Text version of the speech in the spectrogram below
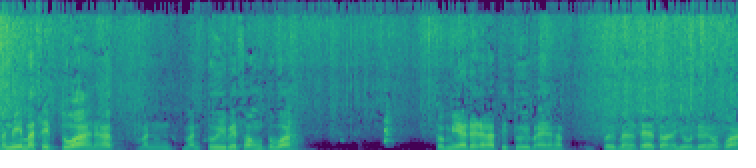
มันมีมาสิบตัวนะครับ มันมันตุยไปสองตัว ตัวเมียด้วยนะครับ ที่ตุยไปนะครับ ตุยไปตั้งแต่ตอนอายุเดือนกว่า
